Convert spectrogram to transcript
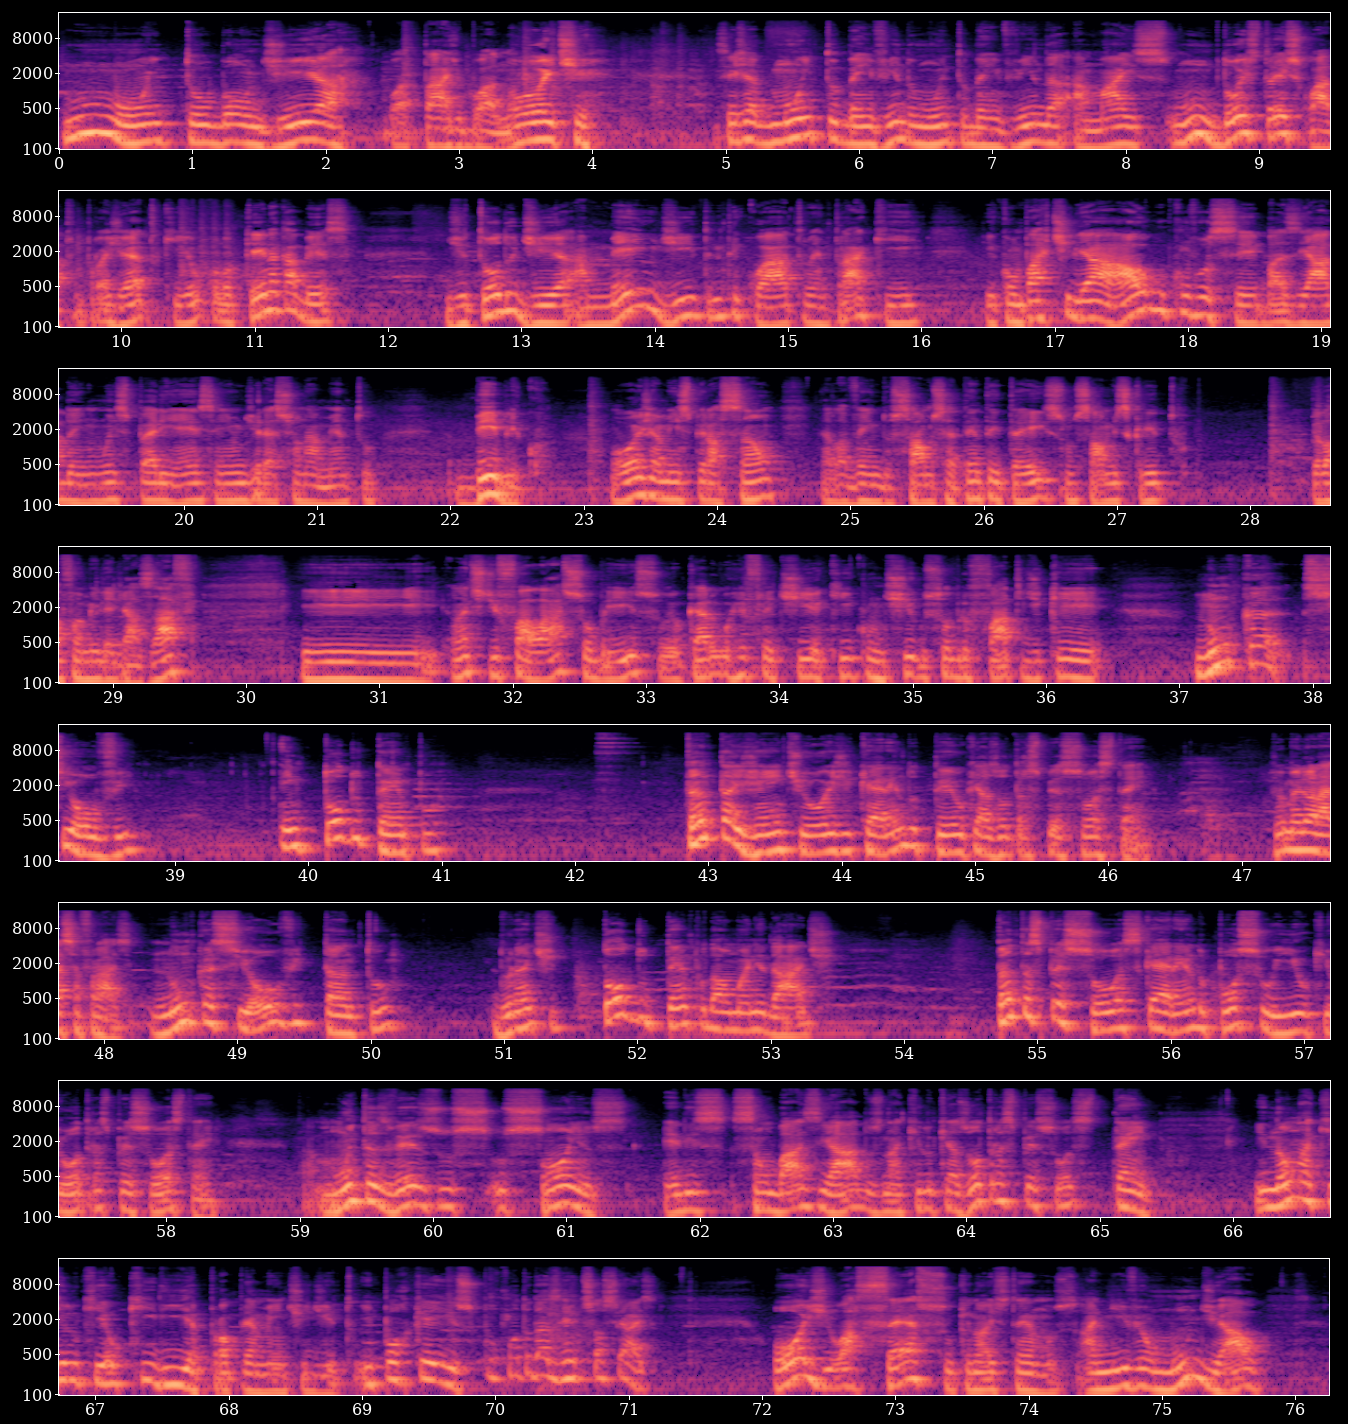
Muito bom dia, boa tarde, boa noite. Seja muito bem-vindo, muito bem-vinda a mais um, dois, três, quatro, um projeto que eu coloquei na cabeça de todo dia, a meio-dia e 34, entrar aqui e compartilhar algo com você baseado em uma experiência, em um direcionamento bíblico. Hoje a minha inspiração, ela vem do Salmo 73, um salmo escrito pela família de Asaf, e antes de falar sobre isso, eu quero refletir aqui contigo sobre o fato de que nunca se ouve em todo tempo tanta gente hoje querendo ter o que as outras pessoas têm. Deixa eu melhorar essa frase. Nunca se ouve tanto durante todo o tempo da humanidade tantas pessoas querendo possuir o que outras pessoas têm. Muitas vezes os, os sonhos eles são baseados naquilo que as outras pessoas têm e não naquilo que eu queria propriamente dito. E por que isso? Por conta das redes sociais. Hoje, o acesso que nós temos a nível mundial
